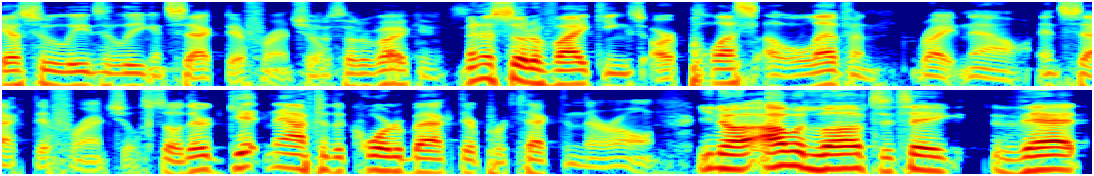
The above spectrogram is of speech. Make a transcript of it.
Guess who leads the league in sack differential? Minnesota Vikings. Minnesota Vikings are plus 11 right now in sack differential. So they're getting after the quarterback. They're protecting their own. You know, I would love to take that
